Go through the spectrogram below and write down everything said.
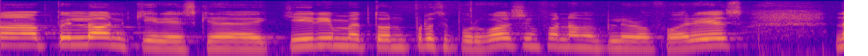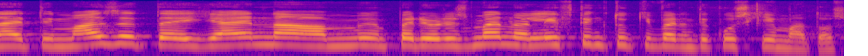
α, πυλών, κυρίες και κύριοι, με τον Πρωθυπουργό, σύμφωνα με πληροφορίες, να ετοιμάζεται για ένα μη- περιορισμένο lifting του κυβερνητικού σχήματος.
